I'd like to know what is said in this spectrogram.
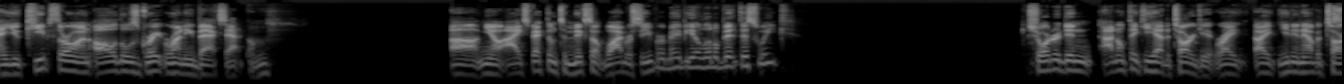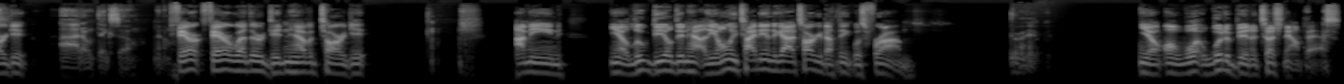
and you keep throwing all those great running backs at them. Um, you know, I expect them to mix up wide receiver maybe a little bit this week. Shorter didn't. I don't think he had a target, right? Like he didn't have a target. I don't think so. No. Fair Fairweather didn't have a target. I mean, you know, Luke Deal didn't have the only tight end that got a target. I think was from Right. you know on what would have been a touchdown pass.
